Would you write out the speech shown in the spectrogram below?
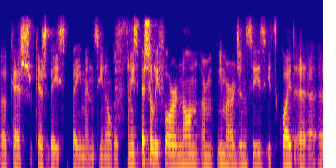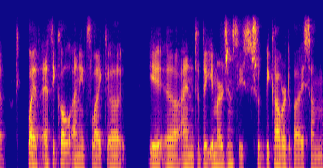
uh, cash cash based payments, you know, yes. and especially for non um, emergencies, it's quite uh, uh, quite ethical and it's like. Uh, uh, and the emergencies should be covered by some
